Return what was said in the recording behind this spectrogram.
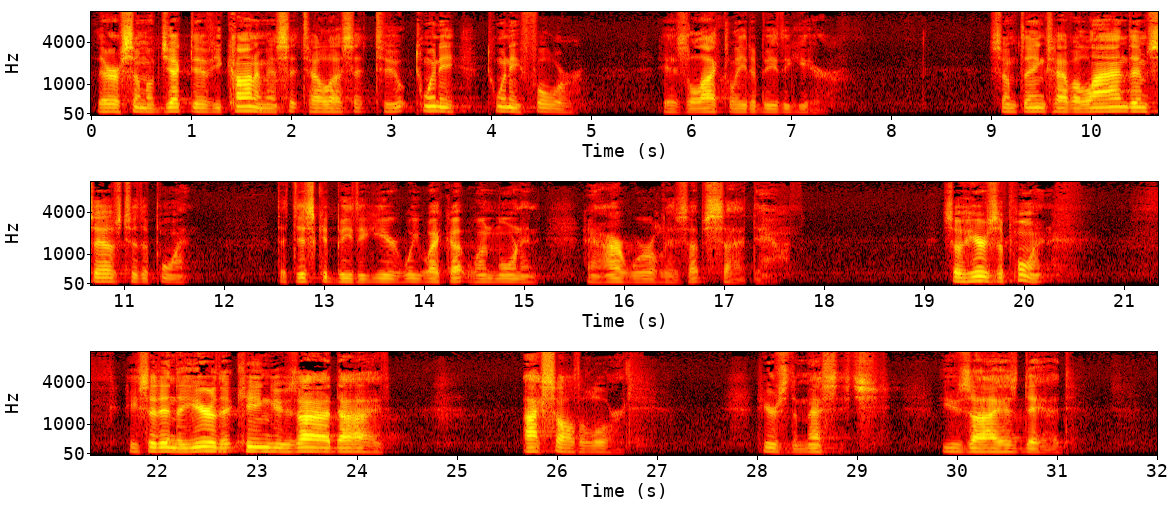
There are some objective economists that tell us that 2024 is likely to be the year. Some things have aligned themselves to the point that this could be the year we wake up one morning and our world is upside down. So here's the point. He said, In the year that King Uzziah died, I saw the Lord. Here's the message Uzziah is dead,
